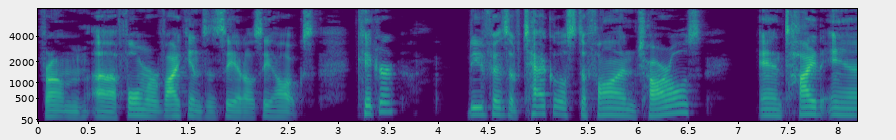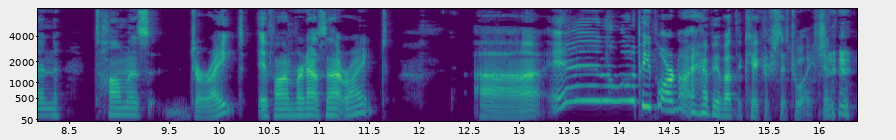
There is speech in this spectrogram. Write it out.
from uh, former Vikings and Seattle Seahawks kicker, defensive tackle Stefan Charles, and tight end Thomas Duarte, if I'm pronouncing that right. Uh, and a lot of people are not happy about the kicker situation.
